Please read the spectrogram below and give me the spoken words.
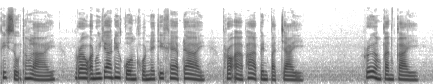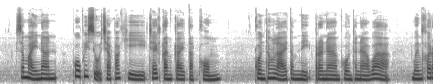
ภิกษุทั้งหลาย เราอนุญาตให้โกนขนในที่แคบได้ เพราะอาพาธเป็นปัจจัย เรื่องกันไกสมัยนั้นพวกพิสุชาพัคีใช้กันไกตัดผม คนทั้งหลายตำหนิประนามโพนธนาว่า เหมือนคร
